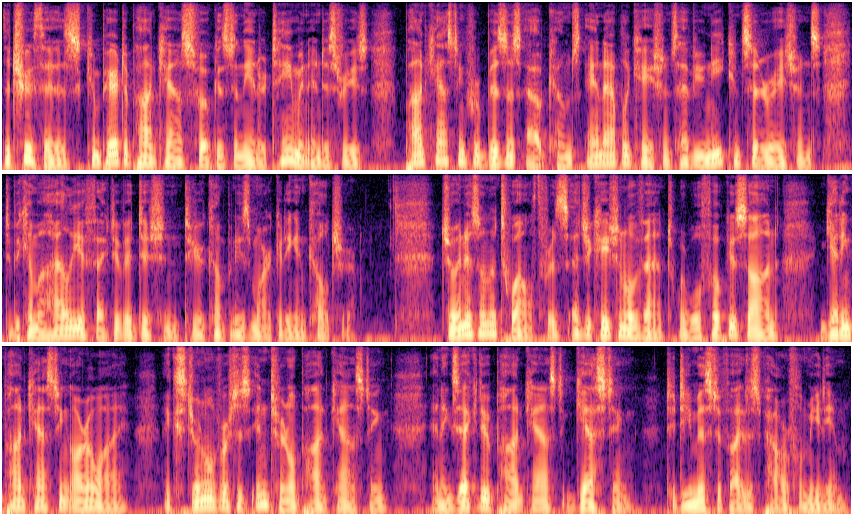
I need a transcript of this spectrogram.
The truth is, compared to podcasts focused in the entertainment industries, podcasting for business outcomes and applications have unique considerations to become a highly effective addition to your company's marketing and culture. Join us on the 12th for this educational event where we'll focus on getting podcasting ROI, external versus internal podcasting, and executive podcast guesting to demystify this powerful medium.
